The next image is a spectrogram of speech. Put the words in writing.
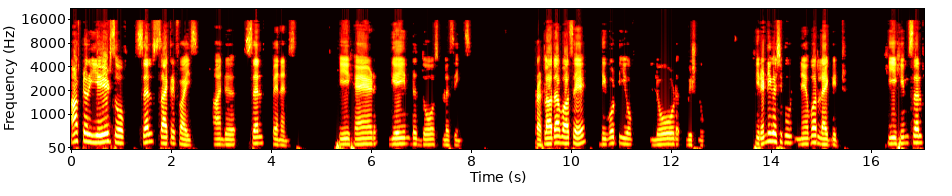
After years of self-sacrifice and self-penance, he had gained those blessings. Prahlada was a devotee of Lord Vishnu. Hiranyakashipu never liked it. He himself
